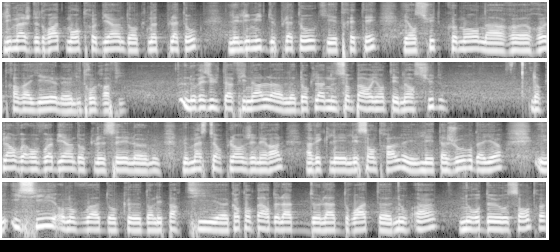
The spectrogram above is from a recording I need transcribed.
L'image de droite montre bien donc notre plateau, les limites du plateau qui est traité, et ensuite comment on a retravaillé l'hydrographie. Le résultat final, donc là nous ne sommes pas orientés nord-sud, donc là, on voit, on voit bien, donc c'est le, master plan général avec les, centrales. Il est à jour d'ailleurs. Et ici, on en voit donc euh, dans les parties. Euh, quand on part de la, de la droite, euh, nous 1, Nour 2 au centre,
